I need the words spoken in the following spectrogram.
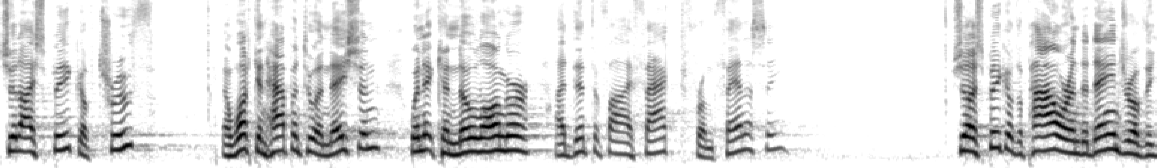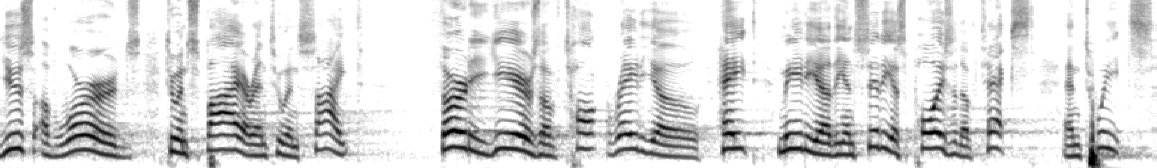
Should I speak of truth and what can happen to a nation when it can no longer identify fact from fantasy? Should I speak of the power and the danger of the use of words to inspire and to incite? 30 years of talk radio, hate media, the insidious poison of text and tweets.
